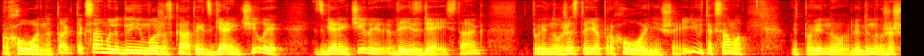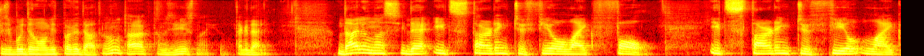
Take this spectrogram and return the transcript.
прохолодно. Так так само людині можна сказати, it's getting chilly, it's getting chilly these days. так? Відповідно, вже стає прохолодніше. І так само, відповідно, людина вже щось буде вам відповідати. Ну так, там, звісно, і так далі. Далі у нас йде It's starting to feel like fall. It's starting to feel like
